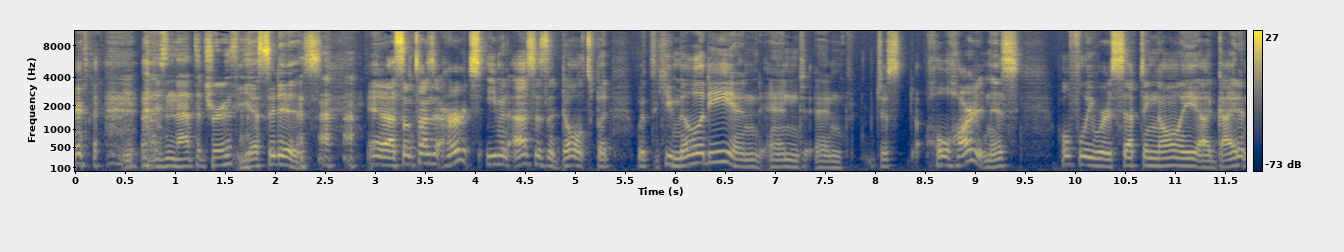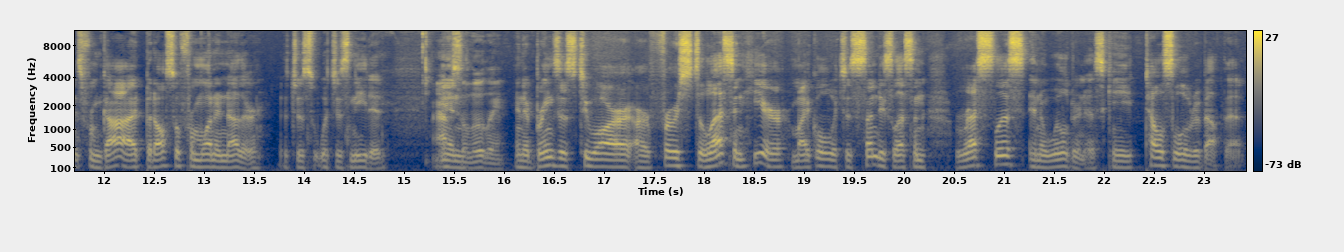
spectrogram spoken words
Isn't that the truth? yes, it is. and uh, sometimes it hurts even us as adults, but with humility and and and just wholeheartedness hopefully we're accepting not only uh, guidance from God but also from one another, It's just which is needed. Absolutely. And, and, it brings us to our, our first lesson here, Michael, which is Sunday's lesson, Restless in a Wilderness. Can you tell us a little bit about that?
